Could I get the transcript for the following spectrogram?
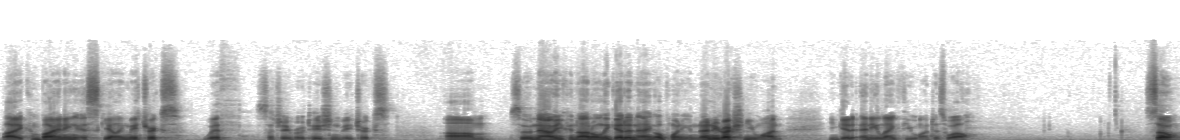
by combining a scaling matrix with such a rotation matrix. Um, so now you can not only get an angle pointing in any direction you want, you can get any length you want as well. So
